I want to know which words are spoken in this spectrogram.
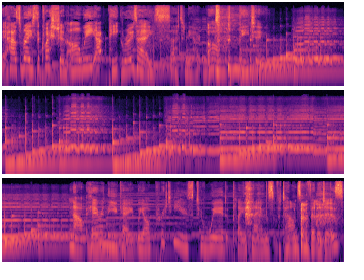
It has raised the question are we at peak rose? I certainly hope not. Oh, me too. pretty used to weird place names for towns and villages.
